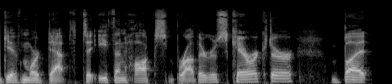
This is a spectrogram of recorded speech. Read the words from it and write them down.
give more depth to Ethan Hawke's brother's character, but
